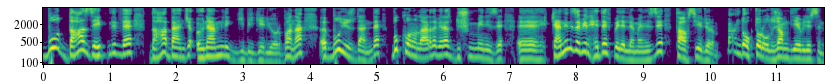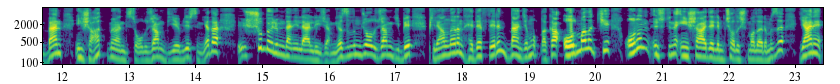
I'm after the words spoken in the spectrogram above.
bu daha zevkli ve daha bence önemli gibi geliyor bana. E, bu yüzden de bu konularda biraz düşünmenizi, e, kendinize bir hedef belirlemenizi tavsiye ediyorum. Ben doktor olacağım diyebilirsin. Ben inşaat mühendisi olacağım diyebilirsin. Ya da şu bölümden ilerleyeceğim, yazılımcı olacağım gibi planların, hedeflerin bence mutlaka olmalı ki onun üstüne inşa inşa edelim çalışmalarımızı. Yani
